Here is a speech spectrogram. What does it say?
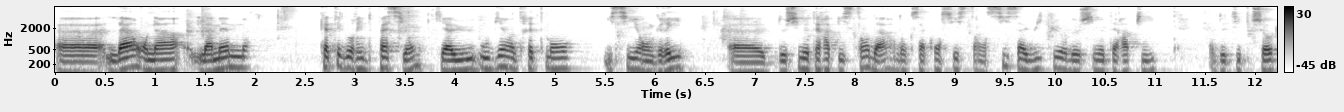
Euh, là, on a la même catégorie de patients qui a eu ou bien un traitement ici en gris euh, de chimiothérapie standard, donc ça consiste en 6 à 8 cures de chimiothérapie de type CHOP,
